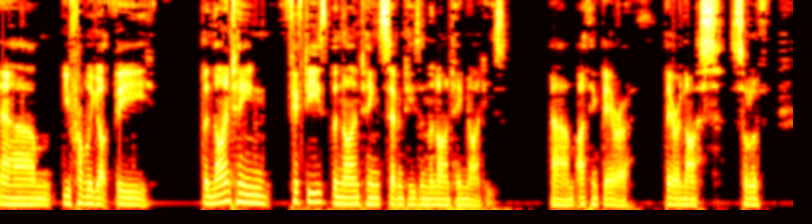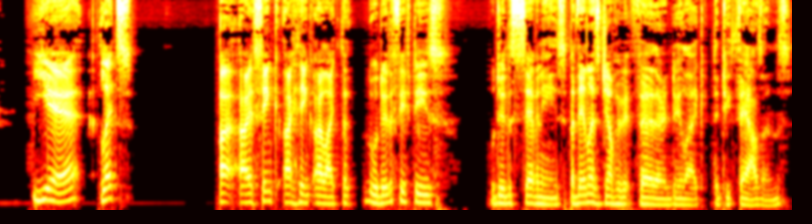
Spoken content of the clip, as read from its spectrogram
um, you've probably got the the 1950s, the 1970s, and the 1990s. Um, I think they're a they're a nice sort of. Yeah, let's. I I think I think I like the. We'll do the fifties. We'll do the seventies, but then let's jump a bit further and do like the two thousands,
